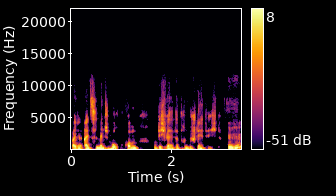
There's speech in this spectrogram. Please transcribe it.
bei den einzelnen Menschen hochkommen. Und ich werde da drin bestätigt. Mhm.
